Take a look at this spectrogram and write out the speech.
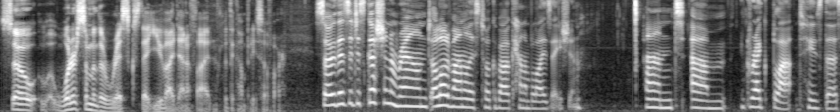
So what are some of the risks that you've identified with the company so far? So there's a discussion around a lot of analysts talk about cannibalization. And um, Greg Blatt, who's the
